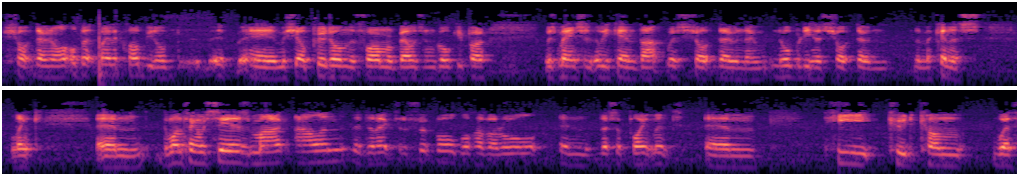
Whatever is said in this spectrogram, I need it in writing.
shot down a little bit by the club. You know, uh, Michel Preud'homme, the former Belgian goalkeeper, was mentioned at the weekend. That was shot down. Now nobody has shot down the McInnes link. Um, the one thing I would say is Mark Allen, the director of football, will have a role in this appointment. Um, he could come with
